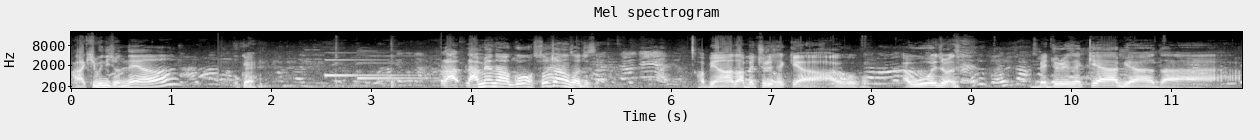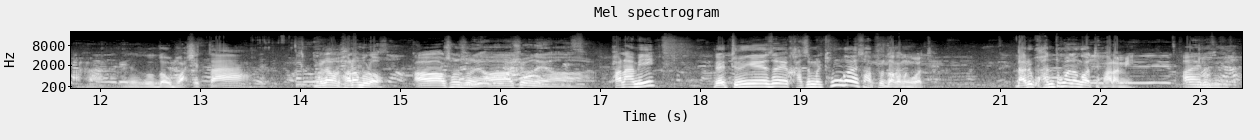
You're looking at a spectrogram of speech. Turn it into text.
아 기분이 좋네요. 오케이. 라, 라면하고 소주 하나 더 주세요. 아 미안하다 메추리 새끼야. 아이고 아 오해지 마. 메추리 새끼야 미안하다. 아, 그래도 너무 맛있다. 잠깐만 바람 불어. 아 손손해. 아 시원해. 아. 바람이 내 등에서의 가슴을 통과해서 앞으로 나가는 것 같아. 나를 관통하는 것 같아 바람이. 아, 예, 감사합니다.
